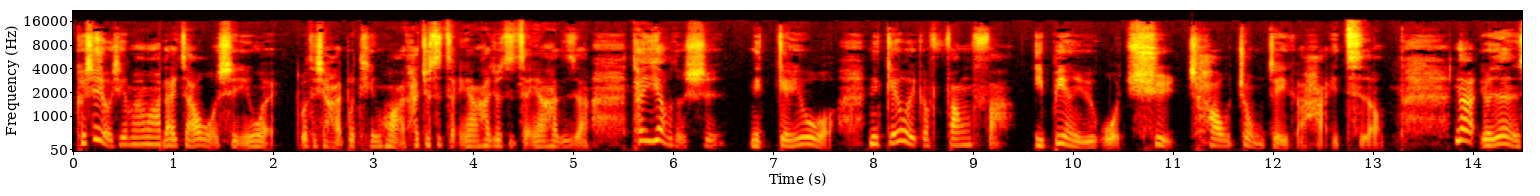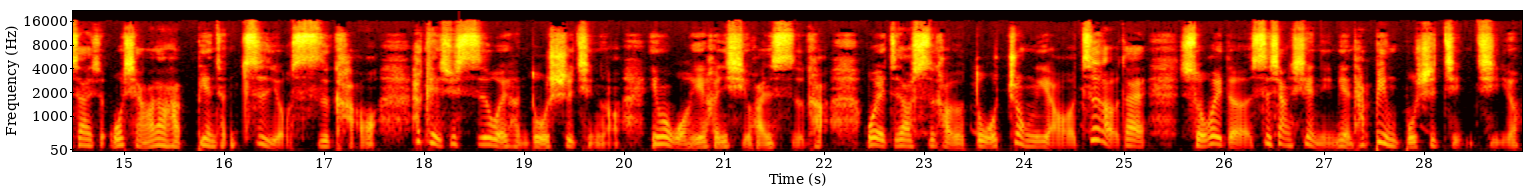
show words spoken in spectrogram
可是有些妈妈来找我，是因为。我的小孩不听话，他就是怎样，他就是怎样，他是怎样。他要的是你给我，你给我一个方法，以便于我去操纵这个孩子哦。那有的人在说，我想要让他变成自由思考哦，他可以去思维很多事情哦。因为我也很喜欢思考，我也知道思考有多重要哦。思考在所谓的四象限里面，它并不是紧急哦，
